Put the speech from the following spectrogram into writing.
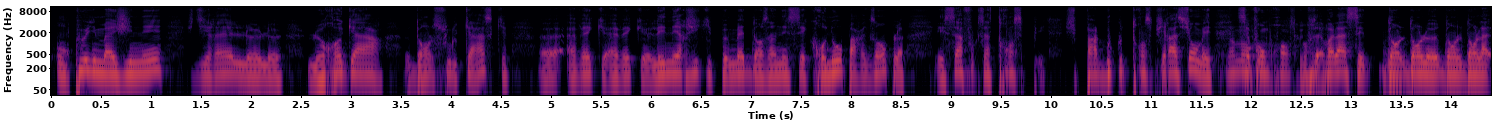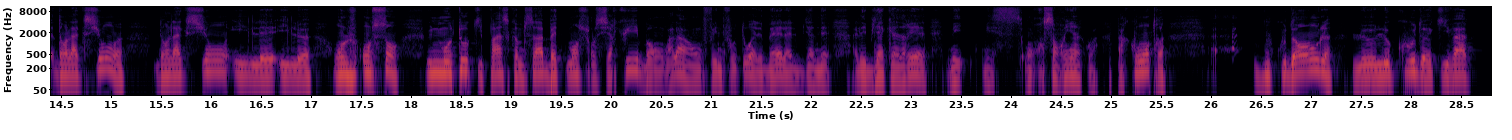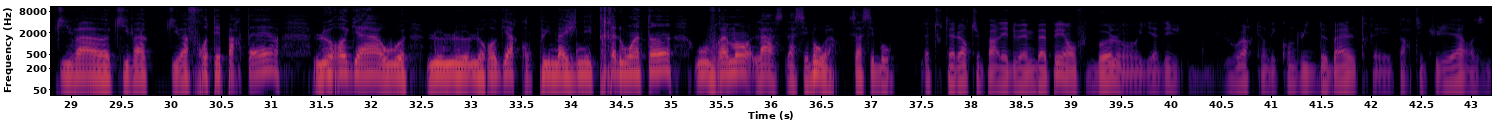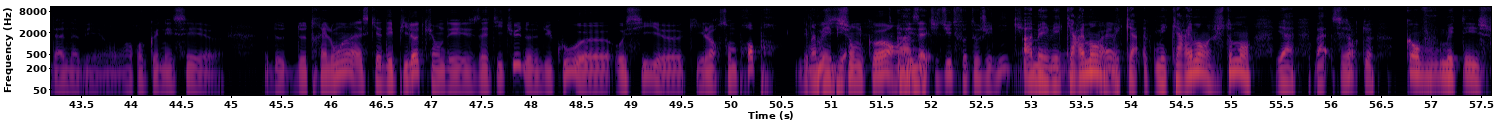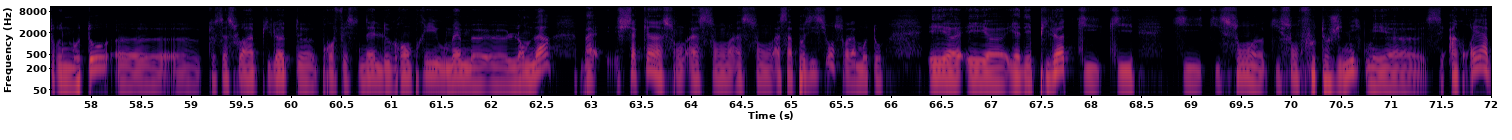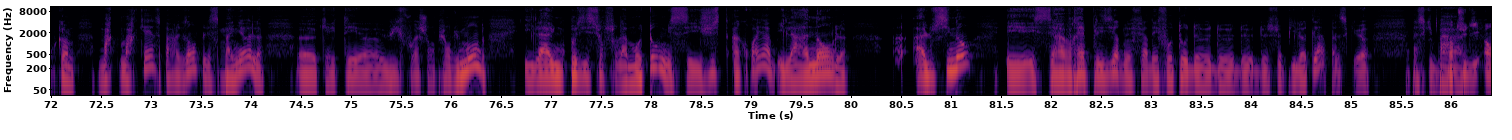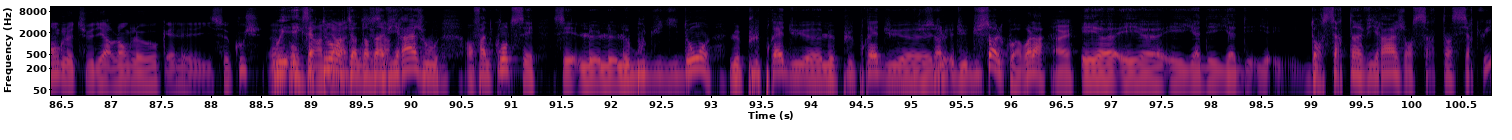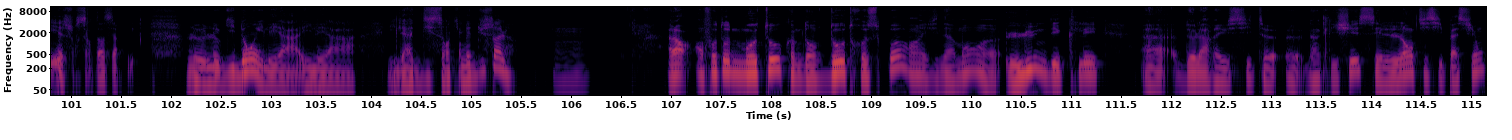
on- peut imaginer, je dirais, le, le- le regard dans, sous le casque, euh, avec, avec l'énergie qu'il peut mettre dans un essai chrono, par exemple. Et ça, faut que ça transpire. Je parle beaucoup de transpiration, mais Non, mais c'est on faut- comprend ce que voilà, c'est dans, dans le dans, le- dans la- dans l'action, dans l'action, il il on, le- on le sent. Une moto qui passe comme ça bêtement sur le circuit, bon voilà, on fait une photo, elle est belle, elle est bien elle est bien cadrée, mais mais on ressent rien quoi. Par contre, euh, beaucoup d'angles, le, le coude qui va qui va euh, qui va qui va frotter par terre, le regard ou le, le- le regard qu'on peut imaginer très lointain, ou vraiment là là c'est beau là, ça c'est beau. Là, tout à l'heure, tu parlais de Mbappé en football. Il y a des joueurs qui ont des conduites de balle très particulières. Zidane avait, on le reconnaissait euh, de, très loin. Est-ce qu'il y a des pilotes qui ont des attitudes, du coup, euh, aussi, euh, qui leur sont propres? Des ah, positions de corps, ah, des attitudes photogéniques. Ah mais, mais carrément, mais, mais, carrément, justement. Bah, c'est-à-dire que quand vous mettez sur une moto, euh, que ce soit un pilote professionnel de Grand Prix ou même lambda, bah, chacun a, son, a, son, a, son, a sa position sur la moto. Et il y a des pilotes qui, qui, qui, qui, sont, qui sont photogéniques, mais c'est incroyable, comme Marc Marquez, par exemple, mmh. l'espagnol, qui a été huit fois champion du monde. Il a une position sur la moto, mais c'est juste incroyable. Il a un angle hallucinant et c'est un vrai plaisir de faire des photos de, de, de, ce pilote là parce que parce que bah quand tu dis angle tu veux dire l'angle auquel il se couche euh, oui exactement dans un virage où en fin de compte c'est c'est le, le, bout du guidon le plus près du euh, le plus près du euh, du, sol. quoi voilà. Ah et et il y a des il y a des dans certains virages dans certains circuits sur certains circuits le, le guidon il est à il est à il est à 10 cm du sol alors, en photo de moto, comme dans d'autres sports, hein, évidemment, euh, l'une des clés euh, de la réussite euh, d'un cliché, c'est l'anticipation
